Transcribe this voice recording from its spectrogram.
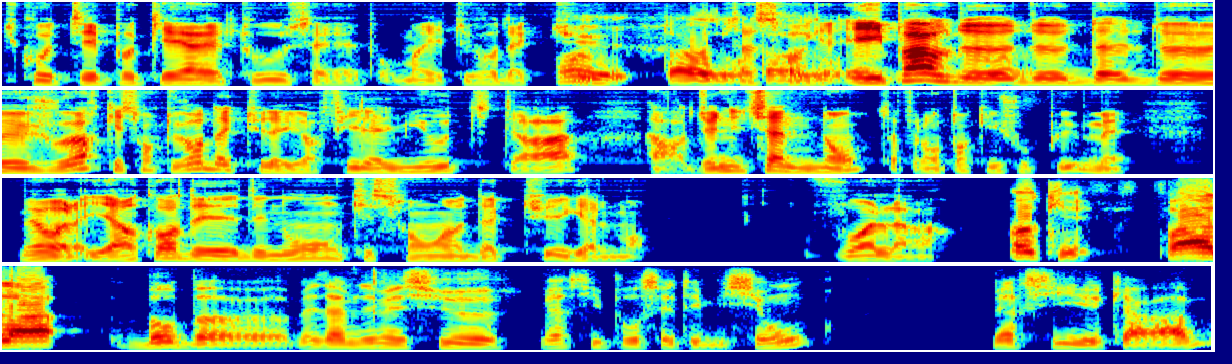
Du côté poker et tout, c'est pour moi, il est toujours d'actu. Raison. Et il parle de, de, de- de joueurs qui sont toujours d'actu d'ailleurs. Phil Hellmuth, etc. Alors Johnny Chan, non, ça fait longtemps qu'il joue plus, mais, mais voilà, il y a encore des, des noms qui sont euh, d'actu également. Voilà. Ok. Voilà. Bon, bah, mesdames et messieurs, merci pour cette émission. Merci, Karam,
